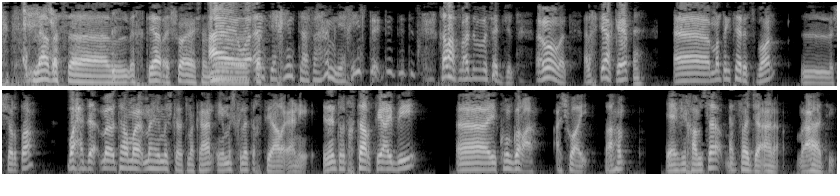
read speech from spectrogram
لا بس آه، الاختيار شوي عشان آه، أيوه أنت يا أخي أنت فهمني يا أخي خلاص بعد ما بسجل عموما الاختيار كيف؟ إيه. آه منطقتين respawn الشرطة واحدة ما ترى ما هي مشكلة مكان هي مشكلة اختيار. يعني إذا أنت بتختار VIP آه يكون قرعة عشوائي فاهم؟ يعني في خمسة فجأة أنا عادي.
